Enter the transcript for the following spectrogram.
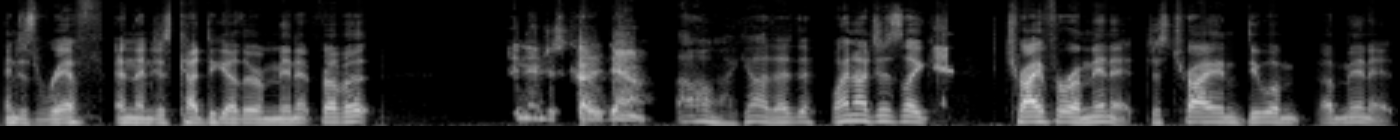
and just riff and then just cut together a minute from it? and then just cut it down. Oh my god, that, why not just like try for a minute? Just try and do a, a minute.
